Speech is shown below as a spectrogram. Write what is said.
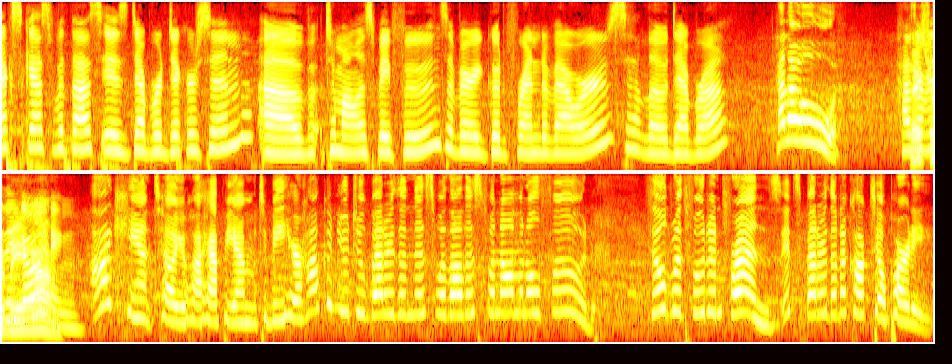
Next guest with us is Deborah Dickerson of Tomales Bay Foods, a very good friend of ours. Hello, Deborah. Hello. How's Thanks for everything being on. going? I can't tell you how happy I am to be here. How can you do better than this with all this phenomenal food? Filled with food and friends. It's better than a cocktail party.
